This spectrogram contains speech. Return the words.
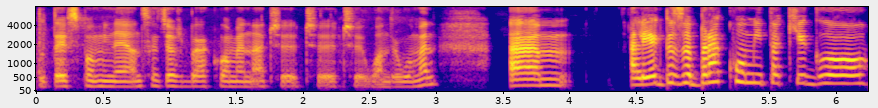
tutaj wspominając chociażby Aquamana czy, czy, czy Wonder Woman, um, ale jakby zabrakło mi takiego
